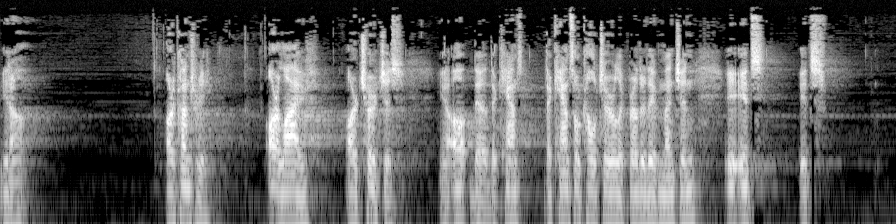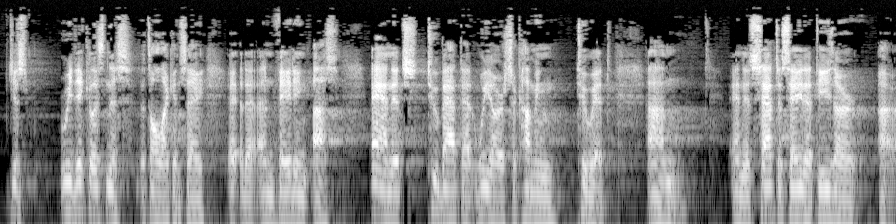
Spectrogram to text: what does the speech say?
you know, our country, our life, our churches. You know, the the, can, the cancel culture, like Brother Dave mentioned, it, it's it's just ridiculousness. That's all I can say, uh, uh, invading us. And it's too bad that we are succumbing to it. Um, and it's sad to say that these are, uh,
